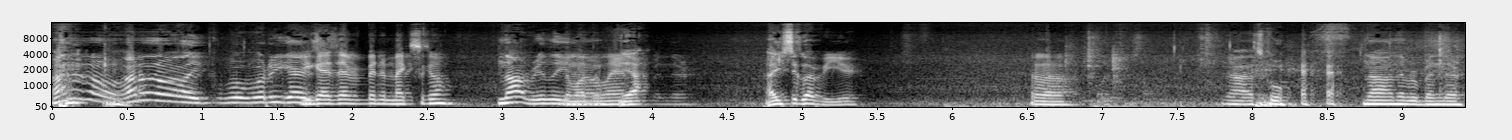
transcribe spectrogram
I don't know. I don't know. Like, what, what are you guys? You guys ever been to Mexico? Not really. The no. motherland? Yeah. Been there. I used to go every year. Uh, Nah, that's cool. no, I've never been there.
